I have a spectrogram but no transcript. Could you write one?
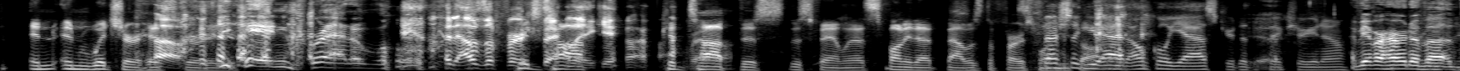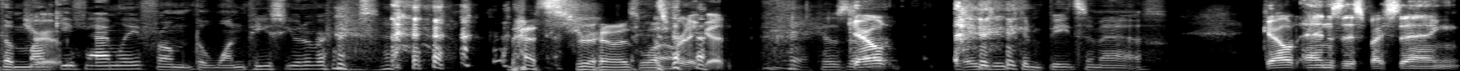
in in Witcher Oh. history Incredible. that was the first Could family top- came out. could Bro. top this this family. That's funny that that was the first Especially if one. you thought add Uncle Jaskier to the Yeah. picture, you know. Have you ever heard of uh, the True. Monkey family from the One Piece universe? That's true as well. That's pretty good. Because Geralt- those dudes can beat some ass. Geralt ends this by saying,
